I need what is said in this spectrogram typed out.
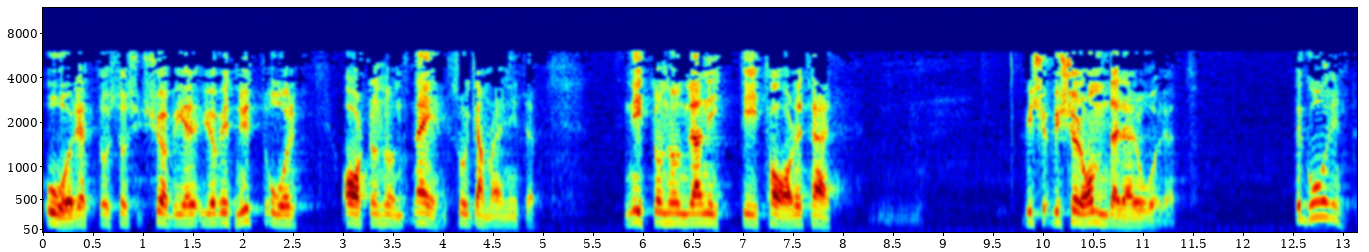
året och så kör vi, gör vi ett nytt år 1800, nej så gamla är ni inte. 1990-talet här. Vi kör, vi kör om det där året. Det går inte.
